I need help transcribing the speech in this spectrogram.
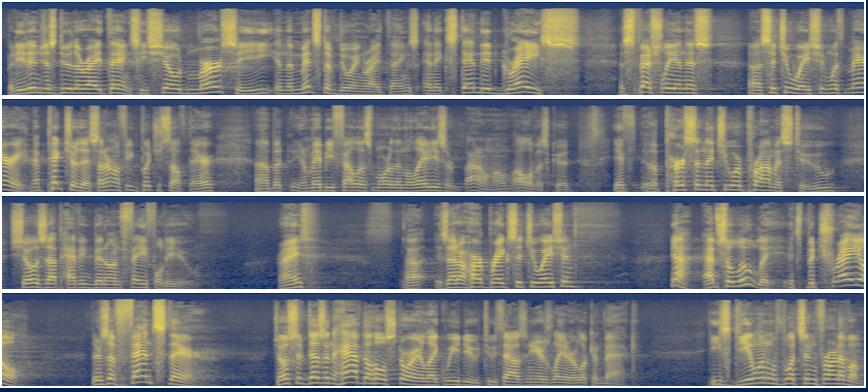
But he didn't just do the right things, he showed mercy in the midst of doing right things and extended grace, especially in this uh, situation with Mary. Now, picture this. I don't know if you can put yourself there, uh, but you know, maybe fellas more than the ladies, or I don't know, all of us could. If the person that you were promised to shows up having been unfaithful to you, right? Uh, is that a heartbreak situation? Yeah, absolutely. It's betrayal. There's a fence there. Joseph doesn't have the whole story like we do 2,000 years later looking back. He's dealing with what's in front of him.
